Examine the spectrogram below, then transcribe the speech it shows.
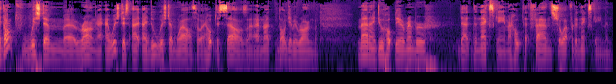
I don't wish them uh, wrong. I, I wish this. I, I do wish them well. So I hope this sells. I'm not. Don't get me wrong, but man, I do hope they remember that the next game. I hope that fans show up for the next game, and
